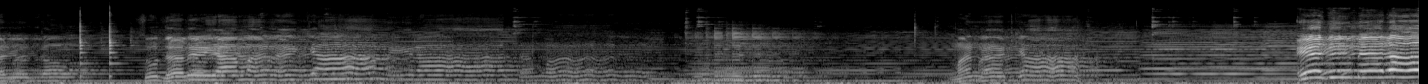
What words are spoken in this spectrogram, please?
સમર્યું તો સુધરયા મન ક્યાં મેરા મન ક્યાં? એ જ મેરા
